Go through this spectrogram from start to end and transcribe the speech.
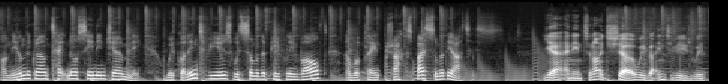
on the underground techno scene in Germany. We've got interviews with some of the people involved and we're playing tracks by some of the artists. Yeah, and in tonight's show we've got interviews with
